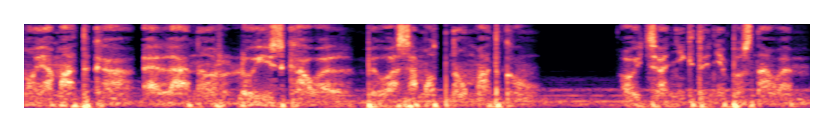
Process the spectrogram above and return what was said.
Moja matka, Eleanor Louise Cowell, była samotną matką. Ojca nigdy nie poznałem.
